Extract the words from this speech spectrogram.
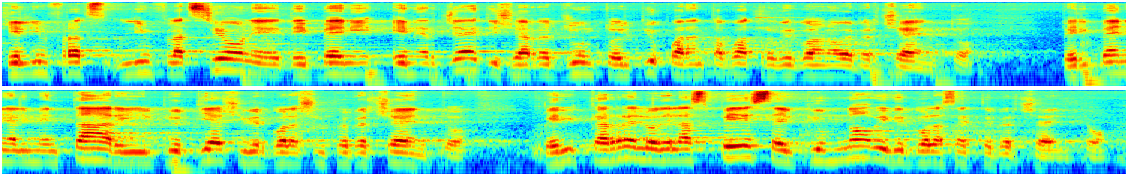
che l'inflazione dei beni energetici ha raggiunto il più 44,9%, per i beni alimentari il più 10,5%, per il carrello della spesa il più 9,7%.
